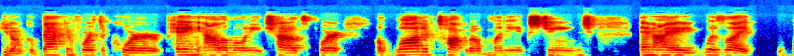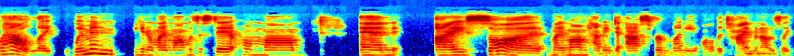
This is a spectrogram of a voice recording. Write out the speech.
you know, go back and forth to court, paying alimony, child support, a lot of talk about money exchange. And I was like, wow, like women, you know, my mom was a stay at home mom. And I saw my mom having to ask for money all the time. And I was like,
